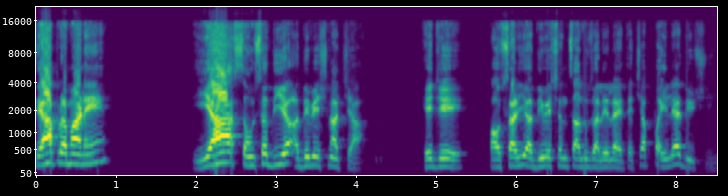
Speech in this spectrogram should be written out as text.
त्याप्रमाणे या संसदीय अधिवेशनाच्या हे जे पावसाळी अधिवेशन चालू झालेलं आहे त्याच्या पहिल्या दिवशी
